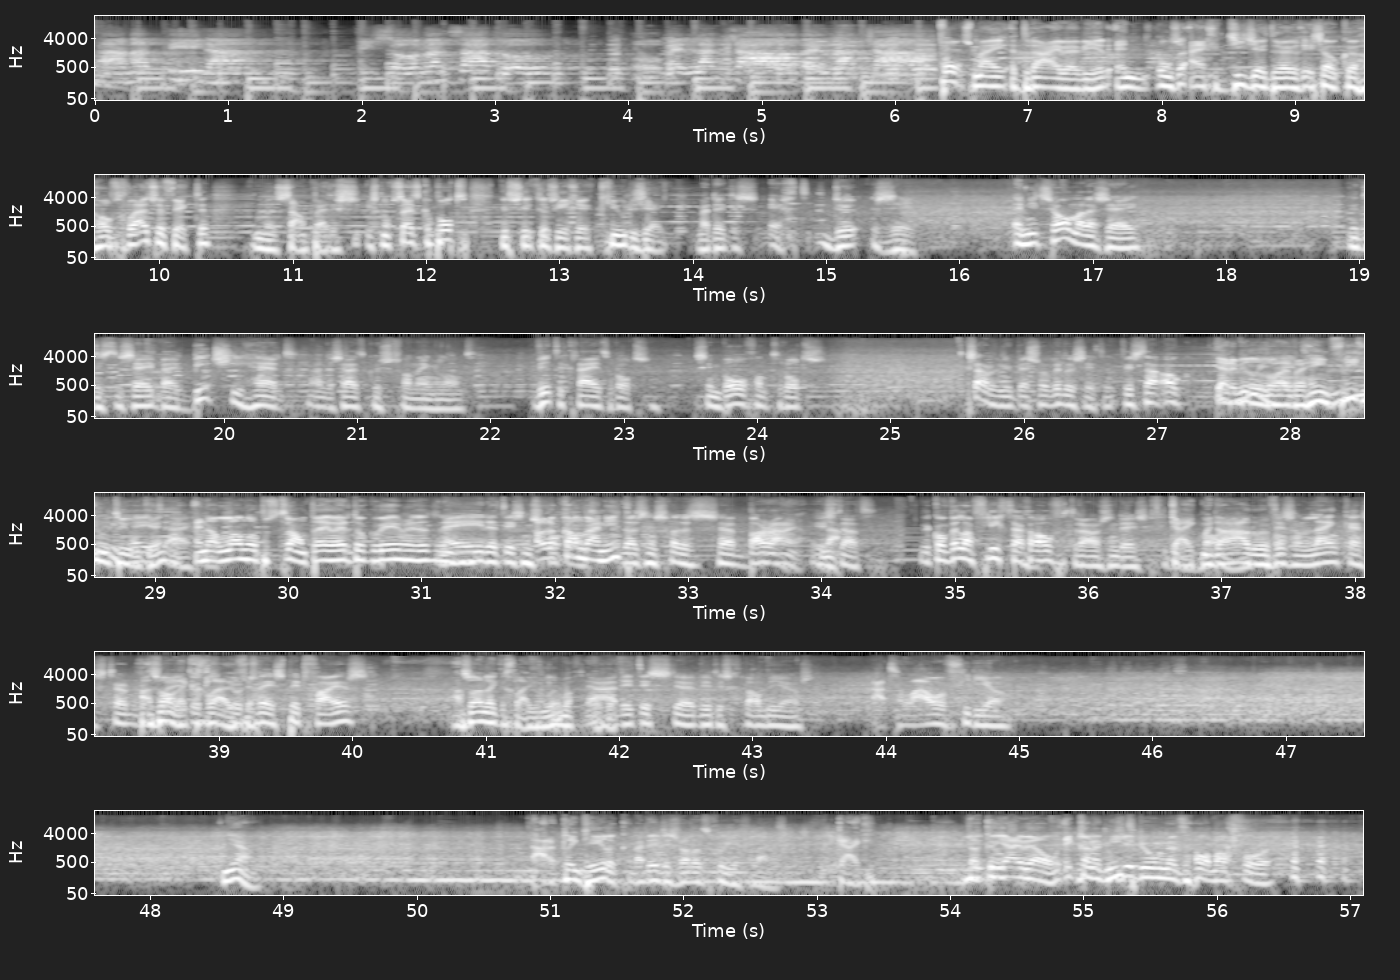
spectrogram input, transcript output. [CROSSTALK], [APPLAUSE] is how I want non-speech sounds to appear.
Stamattina mi sono alzato. Oh bella ciao, bella ciao. Volgens mij draaien wij weer. En onze eigen DJ Dreugen is ook uh, hoofdgeluidseffecten. Mijn soundpad is, is nog steeds kapot. Dus ik zou zeggen, cue de zee. Maar dit is echt de zee. En niet zomaar een zee. Dit is de zee bij Beachy Head aan de zuidkust van Engeland. Witte krijtrotsen, symbool van trots. Ik zou er nu best wel willen zitten. Het is daar ook. Ja, daar willen we wel even heen vliegen natuurlijk. Hè? En dan landen op het strand. Hè? Het ook weer? Dat, nee, dat is een. Oh, dat kan daar niet. Dat is, een, dat is uh, Barra, is nou. dat. Er komt wel een vliegtuig over trouwens in deze video. Kijk, maar daar houden we van. Het is een Lancaster. Dat is wel een lekker geluidje. Door twee Spitfires. Dat is wel een lekker geluidje. Wacht, ja, dit is, uh, dit is grandioos. Ja, het is een lauwe video. Ja. Nou, dat klinkt heerlijk. Maar dit is wel het goede geluid. Kijk, dat kun jij wel. Ik kan het niet. Je doen het allemaal voor.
